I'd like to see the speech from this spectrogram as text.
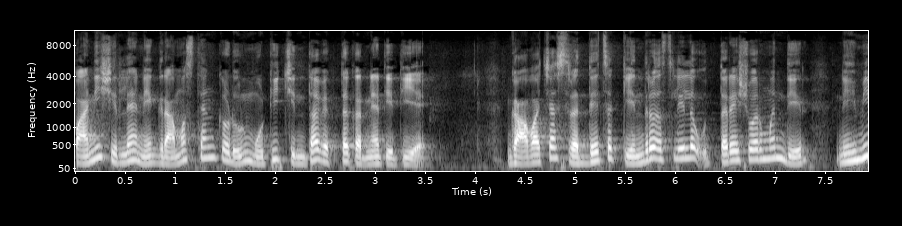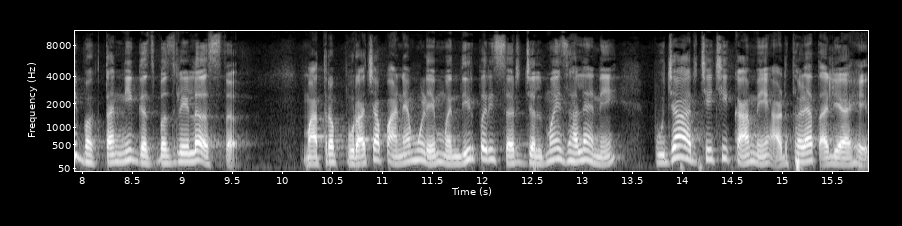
पाणी शिरल्याने ग्रामस्थांकडून मोठी चिंता व्यक्त करण्यात येते आहे गावाच्या श्रद्धेचं केंद्र असलेलं उत्तरेश्वर मंदिर नेहमी भक्तांनी गजबजलेलं असतं. मात्र पुराच्या पाण्यामुळे मंदिर परिसर जलमय झाल्याने पूजा अर्चेची कामे अडथळ्यात आली आहेत.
